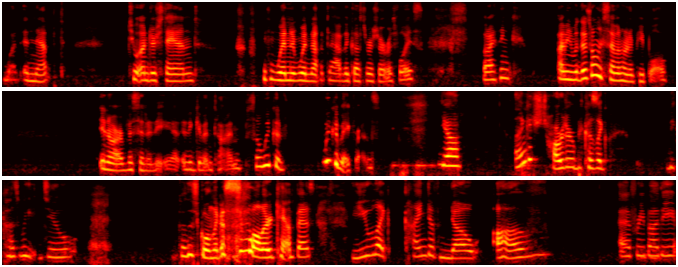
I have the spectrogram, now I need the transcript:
what inept to understand when and when not to have the customer service voice. But I think, I mean, there's only 700 people in our vicinity at any given time, so we could we could make friends. Yeah. I think it's just harder because like because we do go to school on like a smaller campus, you like kind of know of everybody.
